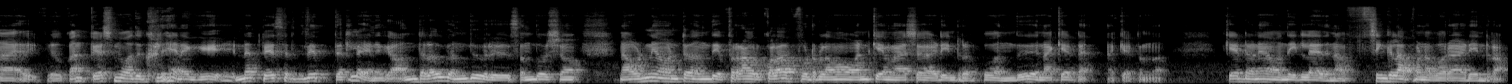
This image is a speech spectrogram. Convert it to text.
நான் இப்படி உட்காந்து பேசும்போது கூட எனக்கு என்ன பேசுறதுனே தெரில எனக்கு அந்த அளவுக்கு வந்து ஒரு சந்தோஷம். நான் உடனே வந்துட்டு வந்து எப்படா ஒரு கொலா போட்டுடலாமா ஒன் கே மேட்ச் அப்படின்றப்போ வந்து நான் கேட்டேன். நான் கேட்டேன் தான். கேட்டோடனே அவன் வந்து இல்லை இது நான் சிங்கிளாக பண்ண போகிறேன் அப்படின்றான்.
